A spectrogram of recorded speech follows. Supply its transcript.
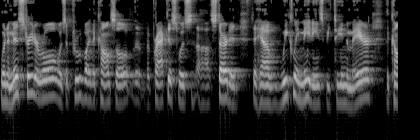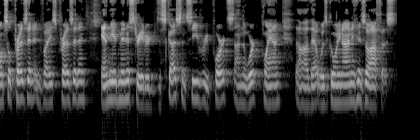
When administrator role was approved by the council, the, the practice was uh, started to have weekly meetings between the mayor, the council president and vice president, and the administrator to discuss and see reports on the work plan uh, that was going on in his office.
